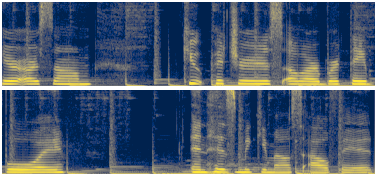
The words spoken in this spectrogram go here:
Here are some cute pictures of our birthday boy in his Mickey Mouse outfit.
